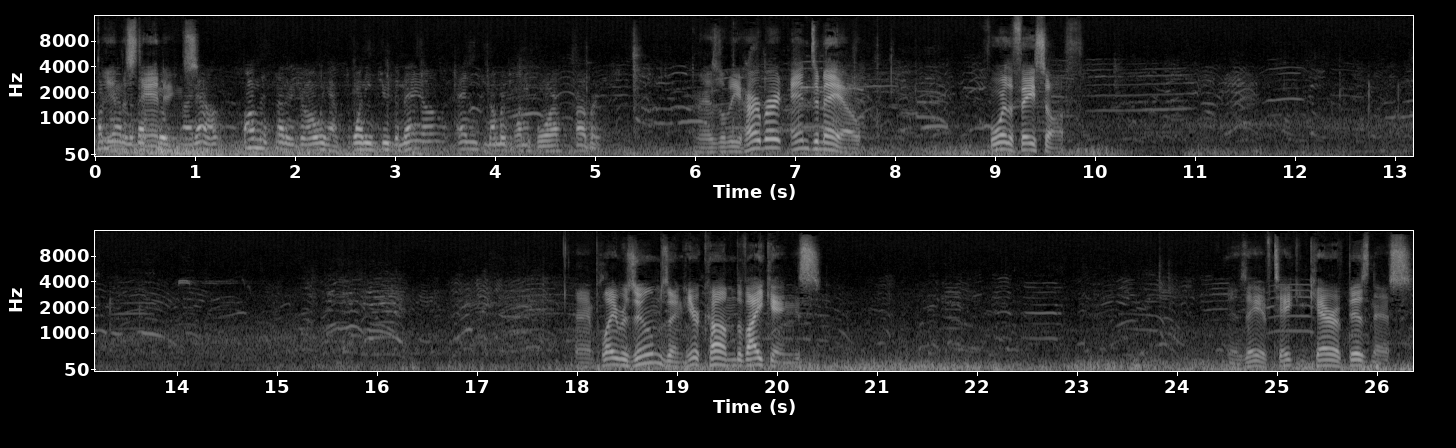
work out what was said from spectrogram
Coming in the the standings. timeout, on the center goal, we have 22 DeMeo and number 24, Herbert. As it'll be Herbert and DeMeo for the faceoff. And play resumes, and here come the Vikings. As they have taken care of business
